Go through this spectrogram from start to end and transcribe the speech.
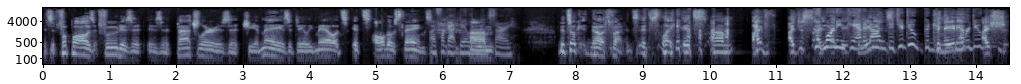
is it football? Is it food? Is it, is it Bachelor? Is it GMA? Is it Daily Mail? It's, it's all those things. I forgot Daily Um, Mail. Sorry. It's okay. No, it's fine. It's, it's like, it's, um, I've, I just, Good Morning I- Canada. Canadians- Did you do good? Did you ever do I should,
